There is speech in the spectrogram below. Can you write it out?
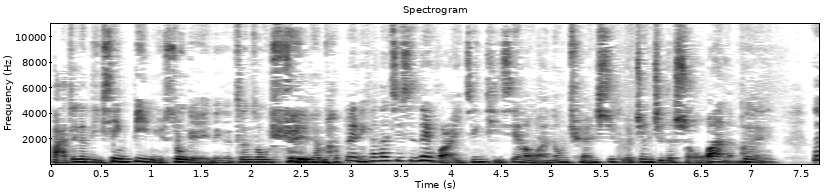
把这个李姓婢女送给那个真宗睡的嘛。对，你看她其实那会儿已经体现了玩弄权势和政治的手腕了嘛。对，那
